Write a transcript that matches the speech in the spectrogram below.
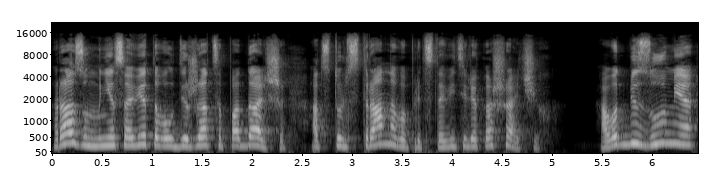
Разум мне советовал держаться подальше от столь странного представителя кошачьих. А вот безумие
